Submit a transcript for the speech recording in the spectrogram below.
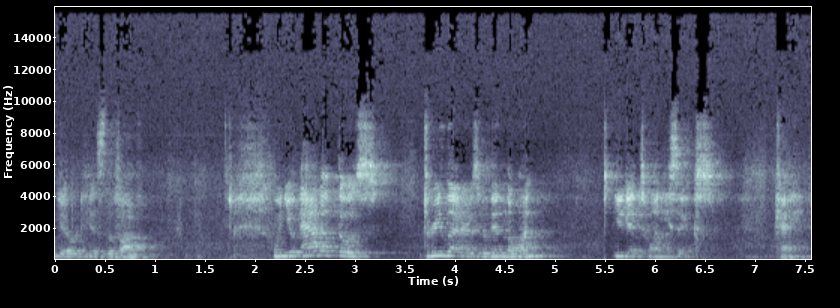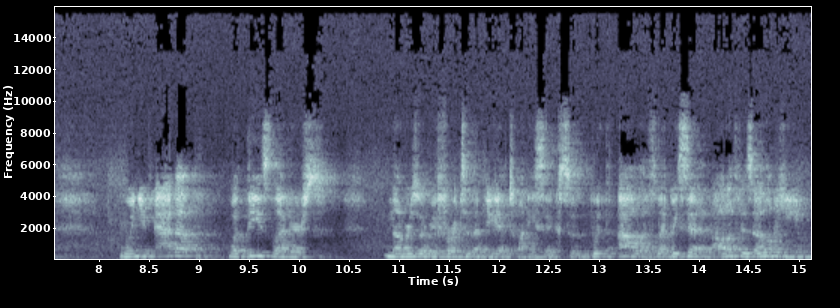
yod, here's the vav. When you add up those three letters within the one, you get 26. Okay. When you add up what these letters, numbers are referred to them, you get 26. So with Aleph, like we said, Aleph is Elohim,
